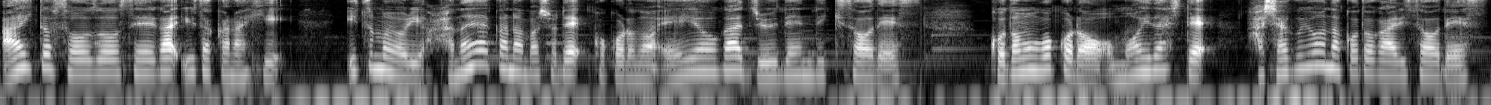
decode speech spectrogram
愛と創造性が豊かな日、いつもより華やかな場所で心の栄養が充電できそうです。子供心を思い出してはしゃぐようなことがありそうです。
